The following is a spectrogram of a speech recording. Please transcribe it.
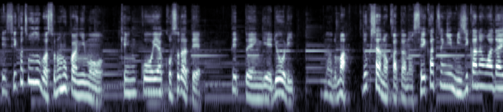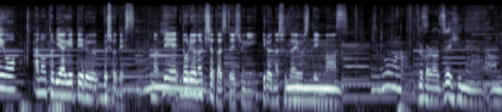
い。で生活報道部はその他にも健康や子育てペット園芸料理など、まあ、読者の方の生活に身近な話題をあの取り上げている部署です。ので同僚の記者たちと一緒にいろんな取材をしています。そうなんです。だからぜひねあの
